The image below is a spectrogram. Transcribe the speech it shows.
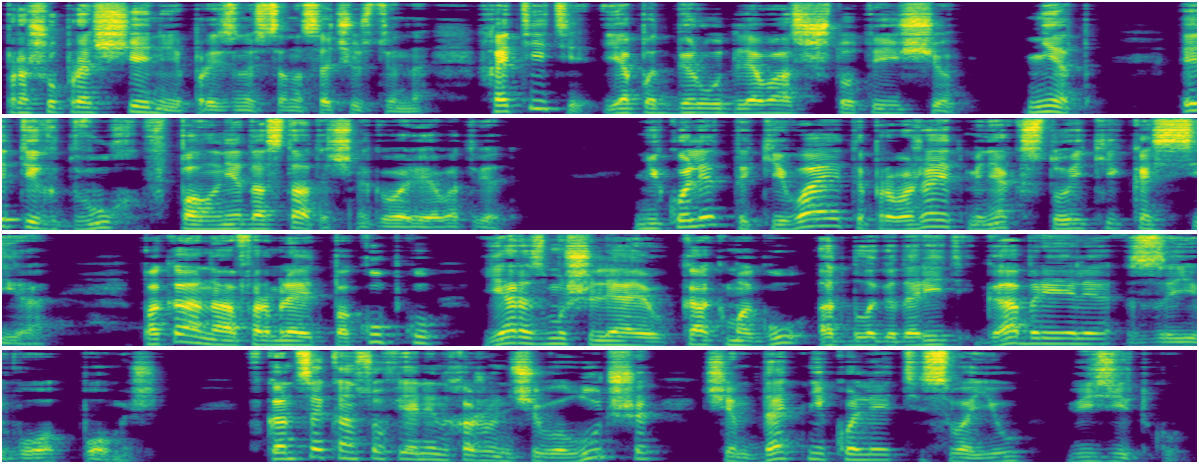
«Прошу прощения», – произносит она сочувственно. «Хотите, я подберу для вас что-то еще?» «Нет, этих двух вполне достаточно», – говорю я в ответ. Николетта кивает и провожает меня к стойке кассира. Пока она оформляет покупку, я размышляю, как могу отблагодарить Габриэля за его помощь. В конце концов, я не нахожу ничего лучше, чем дать Николетте свою визитку.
